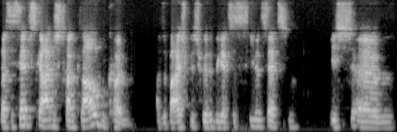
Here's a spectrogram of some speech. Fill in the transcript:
dass Sie selbst gar nicht dran glauben können, also beispielsweise würde mir jetzt das Ziel setzen, ich ähm,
